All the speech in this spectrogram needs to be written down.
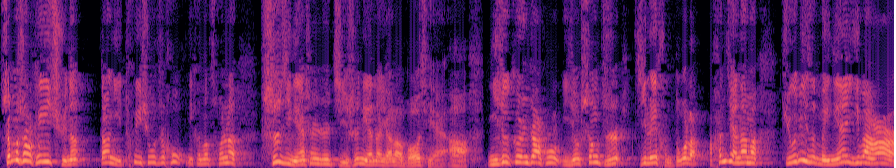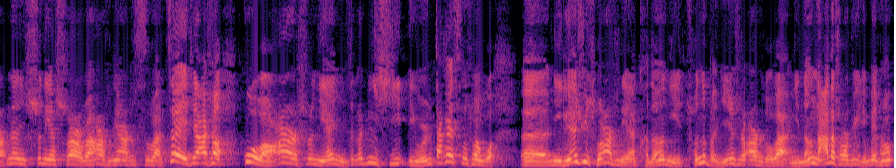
什么时候可以取呢？当你退休之后，你可能存了十几年甚至几十年的养老保险啊，你这个个人账户已经升值积累很多了。很简单嘛，举个例子，每年一万二，那十年十二万，二十年二十四万，再加上过往二十年你这个利息，有人大概测算过，呃，你连续存二十年，可能你存的本金是二十多万，你能拿的时候就已经变成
